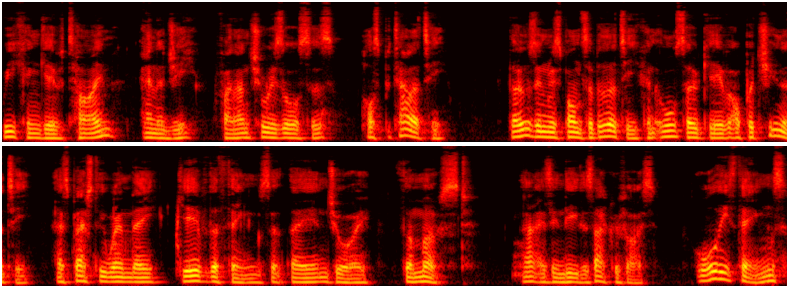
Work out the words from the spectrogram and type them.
We can give time energy, financial resources, hospitality. Those in responsibility can also give opportunity, especially when they give the things that they enjoy the most. That is indeed a sacrifice. All these things,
